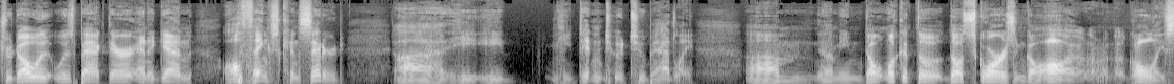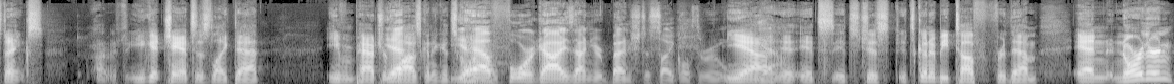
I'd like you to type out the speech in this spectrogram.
Trudeau wa- was back there, and again, all things considered, uh, he he he didn't do too badly. Um, I mean, don't look at the those scores and go, "Oh, the goalie stinks." Uh, you get chances like that. Even Patrick Yeah, Law is going to get You have on. four guys on your bench to cycle through. Yeah, It, it's it's just it's going to be tough for them. And Northern,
